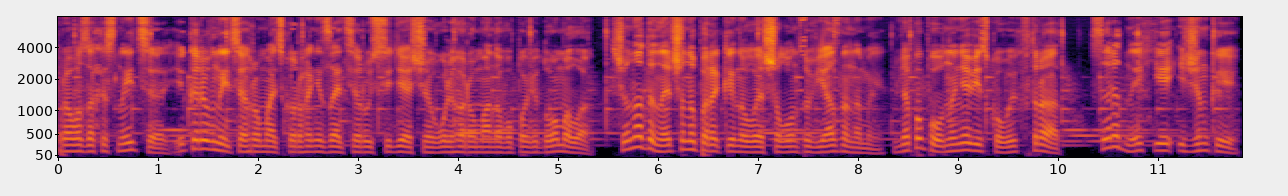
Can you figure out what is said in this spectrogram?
Правозахисниця і керівниця громадської організації Русь Сидяща Ольга Романова повідомила, що на Донеччину перекинули ешелон з ув'язненими для поповнення військових втрат. Серед них є і жінки.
